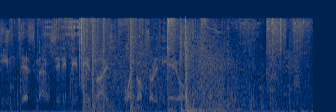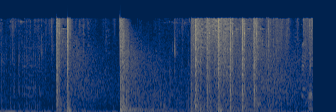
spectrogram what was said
Team Deathmatch. CDP be advised. Black Ops are in the AO. Damn,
